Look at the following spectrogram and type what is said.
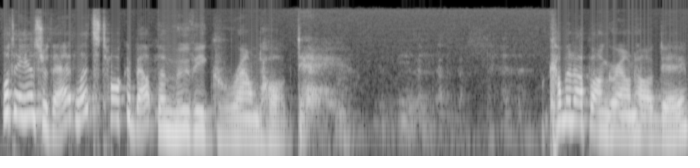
Well, to answer that, let's talk about the movie Groundhog Day. Coming up on Groundhog Day.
